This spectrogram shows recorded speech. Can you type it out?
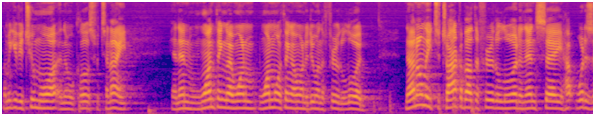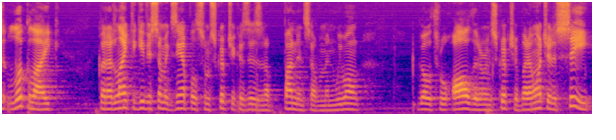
Let me give you two more, and then we'll close for tonight. And then one thing I want, one more thing I want to do on the fear of the Lord. Not only to talk about the fear of the Lord and then say how, what does it look like, but I'd like to give you some examples from Scripture because there's an abundance of them, and we won't go through all that are in Scripture. But I want you to see,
